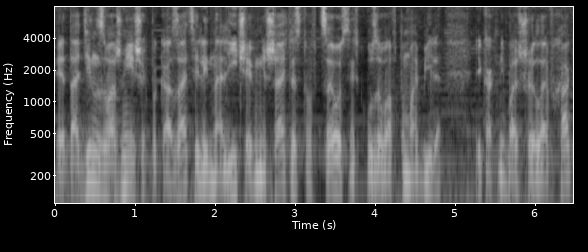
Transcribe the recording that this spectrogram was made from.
Это один из важнейших показателей наличия вмешательства в целостность кузова автомобиля. И как небольшой лайфхак,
